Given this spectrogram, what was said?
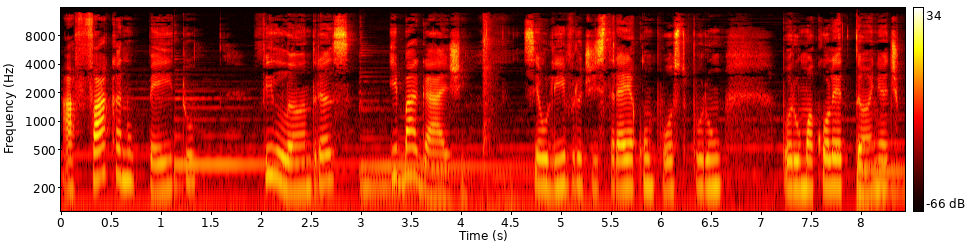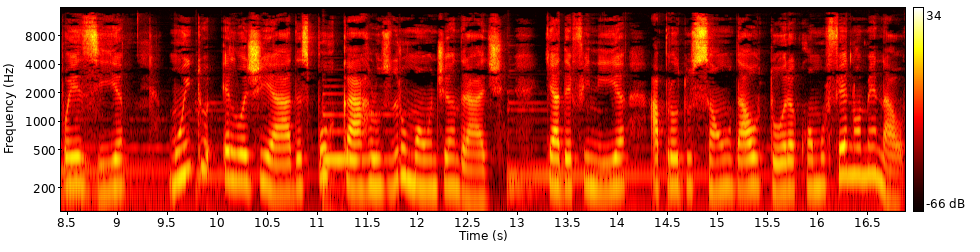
a Faca no Peito, Filandras e Bagagem. Seu livro de estreia é composto por, um, por uma coletânea de poesia muito elogiadas por Carlos Drummond de Andrade, que a definia a produção da autora como fenomenal.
